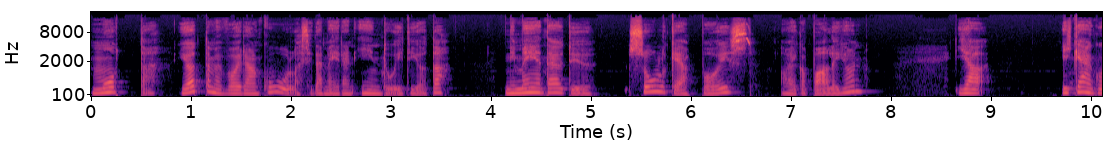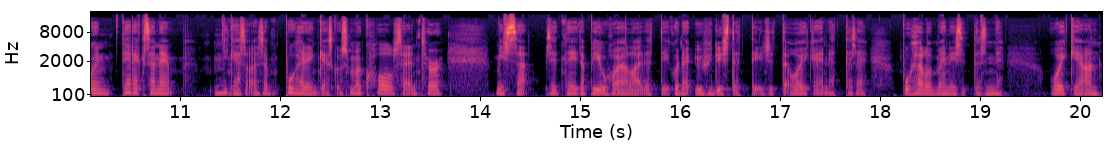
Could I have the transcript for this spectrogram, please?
Mutta jotta me voidaan kuulla sitä meidän intuitiota, niin meidän täytyy sulkea pois aika paljon. Ja ikään kuin, tiedätkö ne, mikä se on se puhelinkeskus, my call center, missä sitten niitä piuhoja laitettiin, kun ne yhdistettiin sitten oikein, että se puhelu meni sitten sinne oikeaan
